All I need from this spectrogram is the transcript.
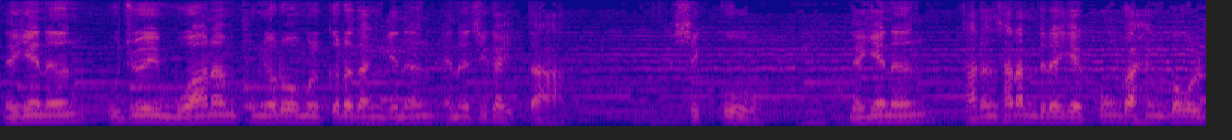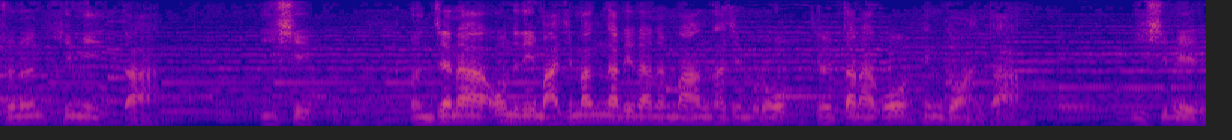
내게는 우주의 무한한 풍요로움을 끌어당기는 에너지가 있다. 19. 내게는 다른 사람들에게 꿈과 행복을 주는 힘이 있다. 20. 언제나 오늘이 마지막 날이라는 마음가짐으로 결단하고 행동한다. 21.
